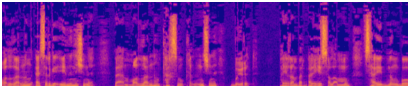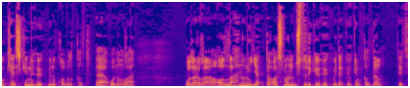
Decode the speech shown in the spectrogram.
bolalarning asirga ilinishini va mollarning taqsim qilinishini buyurdi. Payg'ambar alayhissalommu saidning bu keskin hukmini qabul qildi va uningga ularga ollohning yetti osmon ustidagi hukmida hukm qilding dedi.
